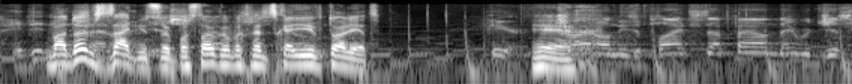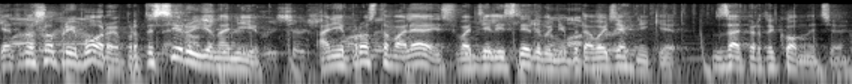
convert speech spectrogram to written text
Водой в задницу, после того, как вы сходили в туалет. Эх. Я тут нашел приборы, протестирую ее на них. Они просто валялись в отделе исследований бытовой техники, в запертой комнате.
